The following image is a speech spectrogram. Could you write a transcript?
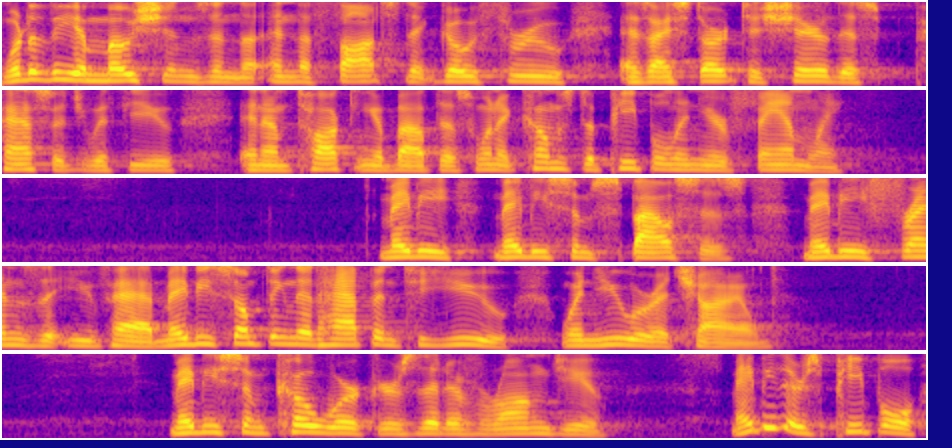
What are the emotions and the, and the thoughts that go through as I start to share this passage with you and I'm talking about this when it comes to people in your family? Maybe, maybe some spouses, maybe friends that you've had, maybe something that happened to you when you were a child. Maybe some coworkers that have wronged you. Maybe there's people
